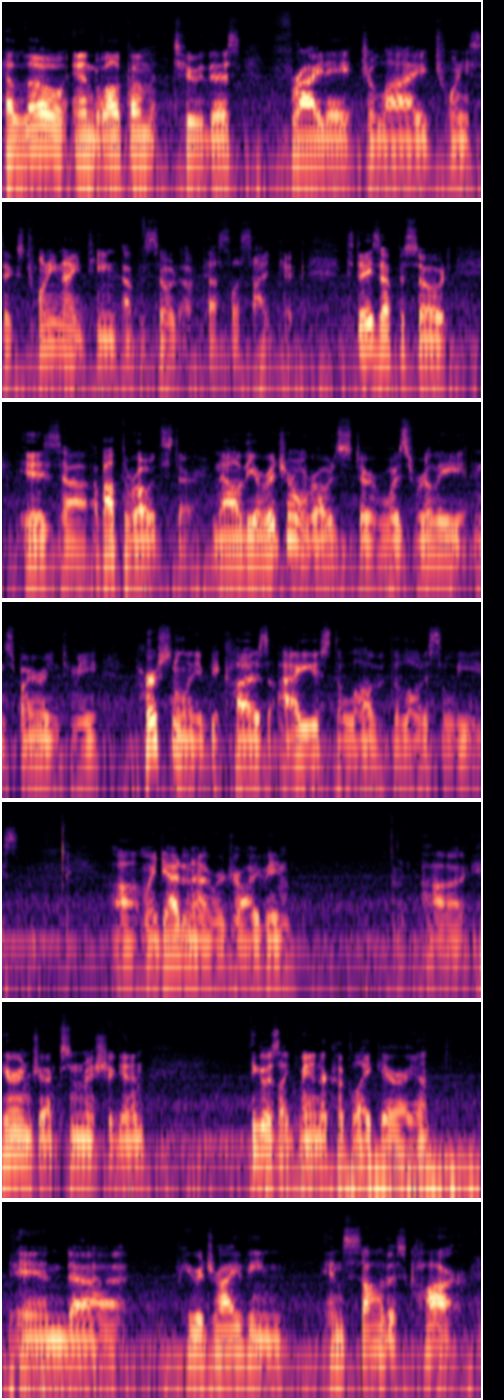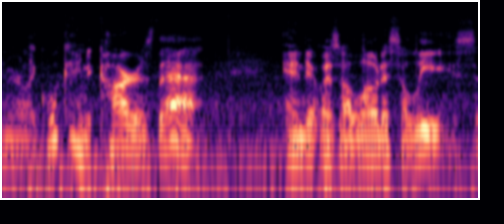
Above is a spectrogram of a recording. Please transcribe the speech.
Hello and welcome to this Friday, July 26, 2019 episode of Tesla Sidekick. Today's episode is uh, about the Roadster. Now, the original Roadster was really inspiring to me personally because I used to love the Lotus Elise. Uh, my dad and I were driving uh, here in Jackson, Michigan. I think it was like Vandercook Lake area and uh, we were driving and saw this car, and we were like, "What kind of car is that?" And it was a Lotus Elise.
